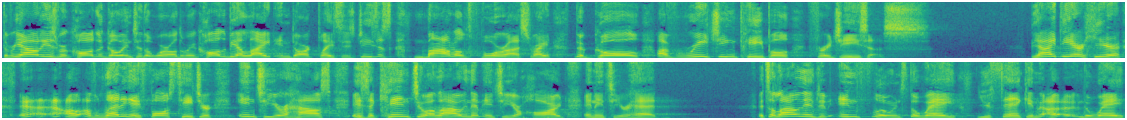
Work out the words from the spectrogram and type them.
The reality is, we're called to go into the world. We're called to be a light in dark places. Jesus modeled for us, right, the goal of reaching people for Jesus. The idea here uh, of letting a false teacher into your house is akin to allowing them into your heart and into your head. It's allowing them to influence the way you think and uh, the way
